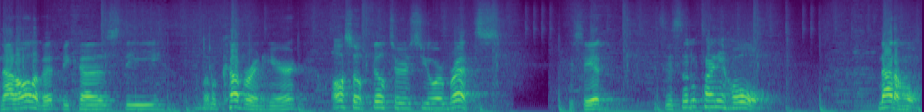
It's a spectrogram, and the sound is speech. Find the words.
Not all of it because the little cover in here also filters your breaths. You see it? It's this little tiny hole not a hole,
